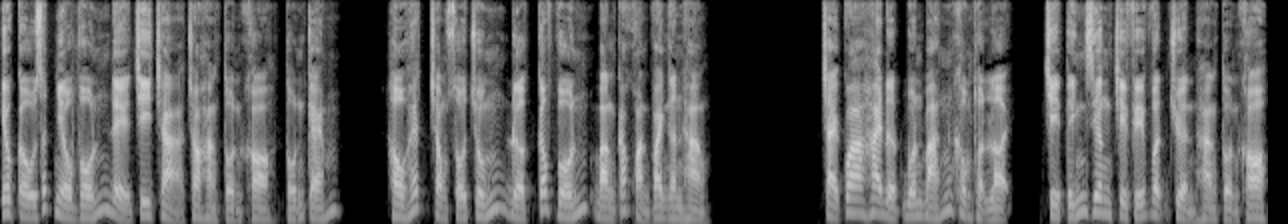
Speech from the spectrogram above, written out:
yêu cầu rất nhiều vốn để chi trả cho hàng tồn kho tốn kém. Hầu hết trong số chúng được cấp vốn bằng các khoản vay ngân hàng. Trải qua hai đợt buôn bán không thuận lợi, chỉ tính riêng chi phí vận chuyển hàng tồn kho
